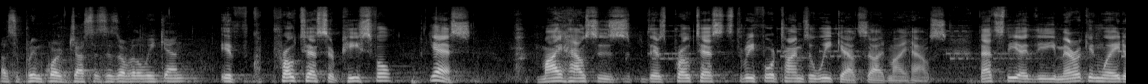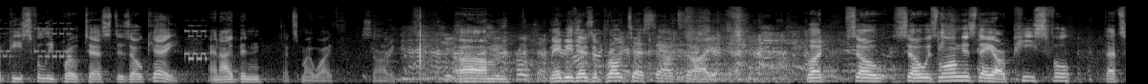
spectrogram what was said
of Supreme Court justices over the weekend? If protests are peaceful, yes. My house is, there's protests three, four times a week outside my house. That's the, uh, the American way to peacefully protest is okay. And I've been, that's my wife, sorry. Um, maybe there's a protest outside. But so, so as long as they are peaceful, that's,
